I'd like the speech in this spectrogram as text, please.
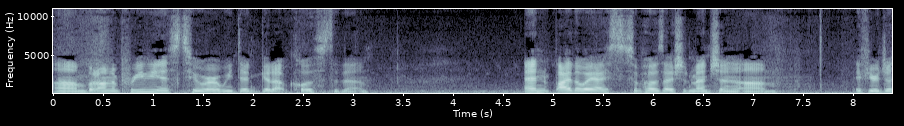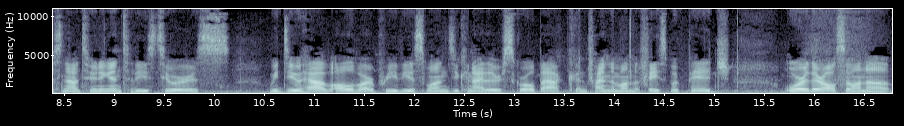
um, but on a previous tour we did get up close to them. And by the way, I suppose I should mention um, if you're just now tuning into these tours, we do have all of our previous ones. You can either scroll back and find them on the Facebook page, or they're also on a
